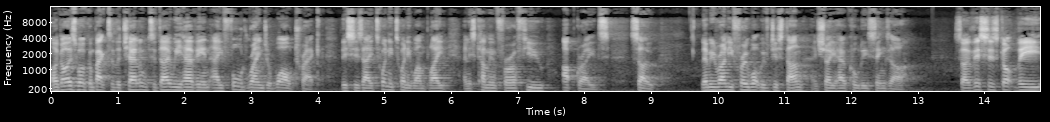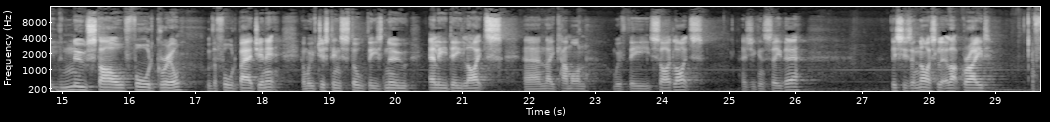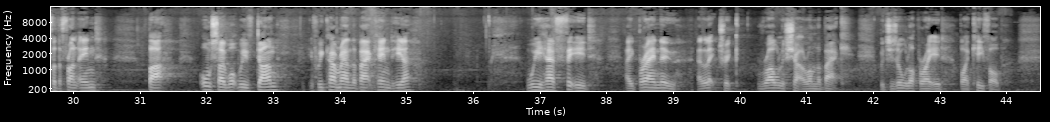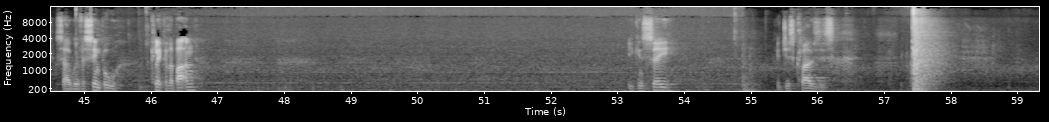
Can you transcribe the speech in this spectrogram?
Hi guys, welcome back to the channel. Today we have in a Ford Ranger Wildtrak. This is a 2021 plate and it's coming for a few upgrades. So let me run you through what we've just done and show you how cool these things are. So this has got the, the new style Ford grille with the Ford badge in it and we've just installed these new LED lights and they come on with the side lights as you can see there. This is a nice little upgrade for the front end. But also what we've done, if we come around the back end here, we have fitted a brand new electric roller shutter on the back, which is all operated by key fob. So with a simple click of the button, you can see it just closes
